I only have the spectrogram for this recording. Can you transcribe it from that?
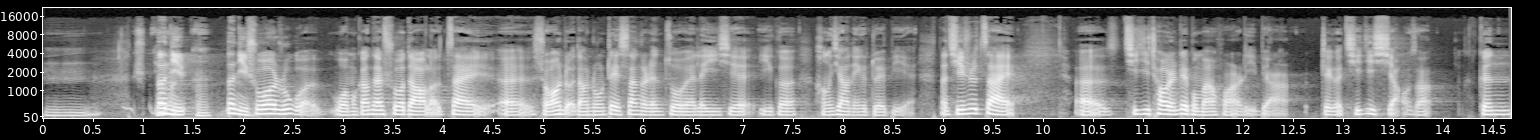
嗯，那你嗯那你说，如果我们刚才说到了在呃守望者当中，这三个人作为了一些一个横向的一个对比，那其实在，呃奇迹超人这部漫画里边儿，这个奇迹小子跟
